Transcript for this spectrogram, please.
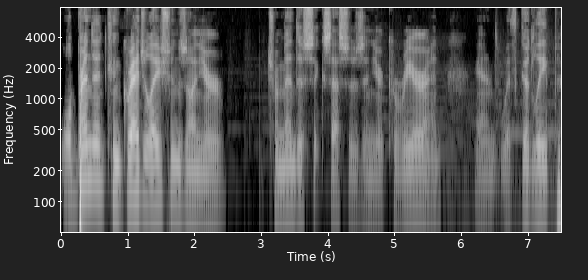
Well, Brendan, congratulations on your tremendous successes in your career and and with GoodLeap.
